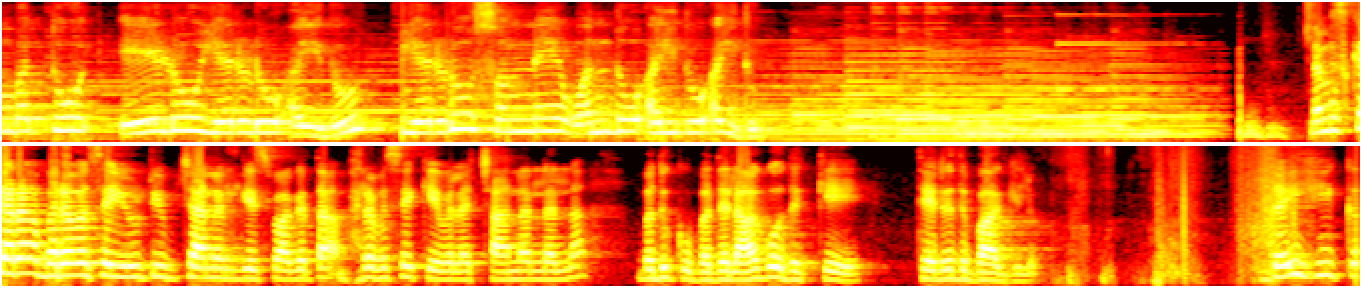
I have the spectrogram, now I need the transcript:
ಒಂಬತ್ತು ಏಳು ಎರಡು ಐದು ಎರಡು ಸೊನ್ನೆ ಒಂದು ಐದು ಐದು. ನಮಸ್ಕಾರ, ಭರವಸೆ ಯೂಟ್ಯೂಬ್ ಚಾನೆಲ್ಗೆ ಸ್ವಾಗತ. ಭರವಸೆ ಕೇವಲ ಚಾನಲ್ ಅಲ್ಲ, ಬದುಕು ಬದಲಾಗೋದಕ್ಕೆ ತೆರೆದ ಬಾಗಿಲು. ದೈಹಿಕ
